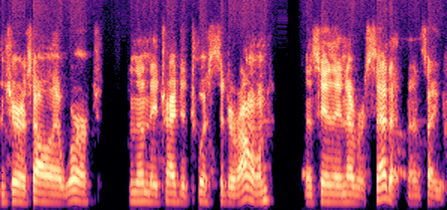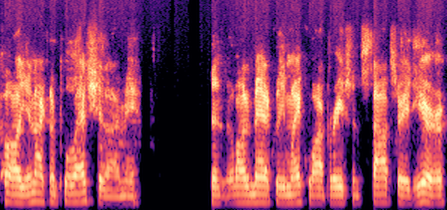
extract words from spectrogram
I'm sure as hell that worked. and then they tried to twist it around and say they never said it. And it's like, oh, you're not gonna pull that shit on me. Then automatically my cooperation stops right here.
